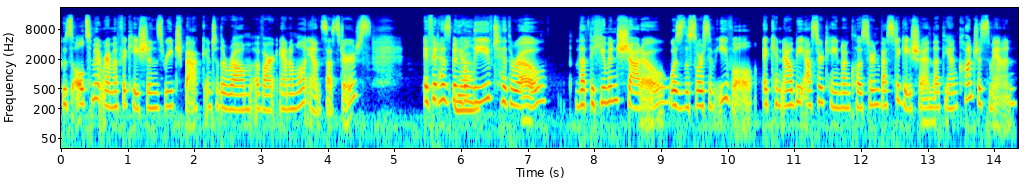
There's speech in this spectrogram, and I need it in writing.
whose ultimate ramifications reach back into the realm of our animal ancestors. If it has been Yeah. believed hitherto that the human shadow was the source of evil, it can now be ascertained on closer investigation that the unconscious man,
